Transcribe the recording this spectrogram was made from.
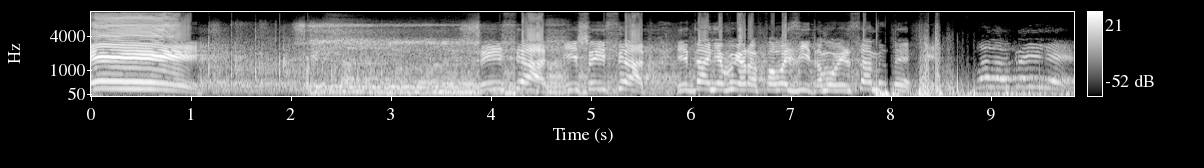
Ей! 60 і 60. І Даня виграв по вазі, тому він самий легкий. Слава Україні!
